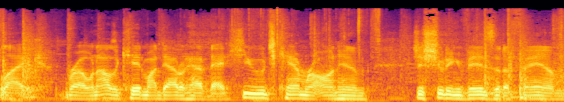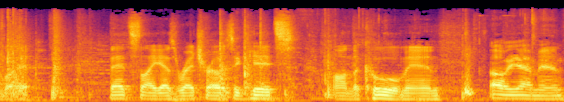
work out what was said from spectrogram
like, bro, when I was a kid, my dad would have that huge camera on him just shooting vids of the fam, but that's like as retro as it gets on the cool, man. Oh, yeah, man.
